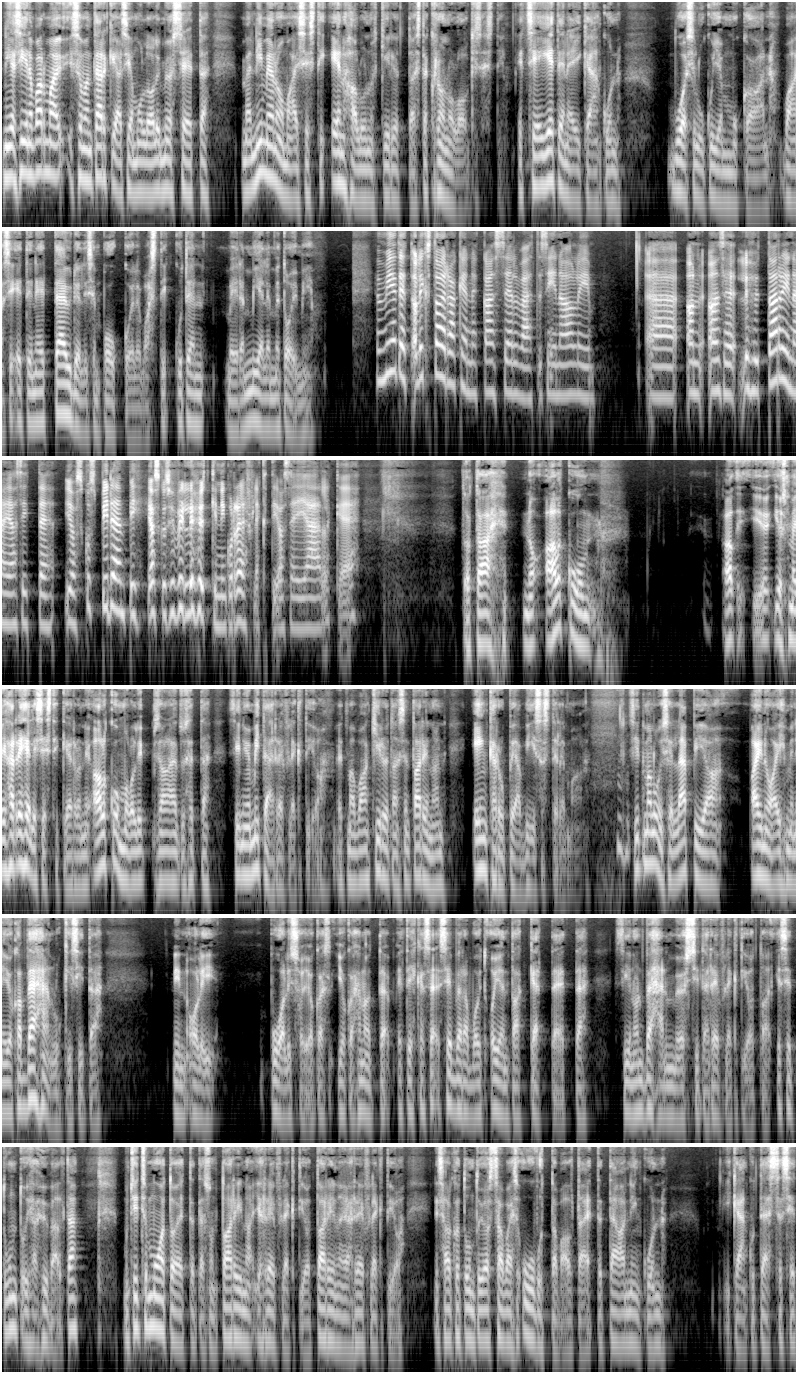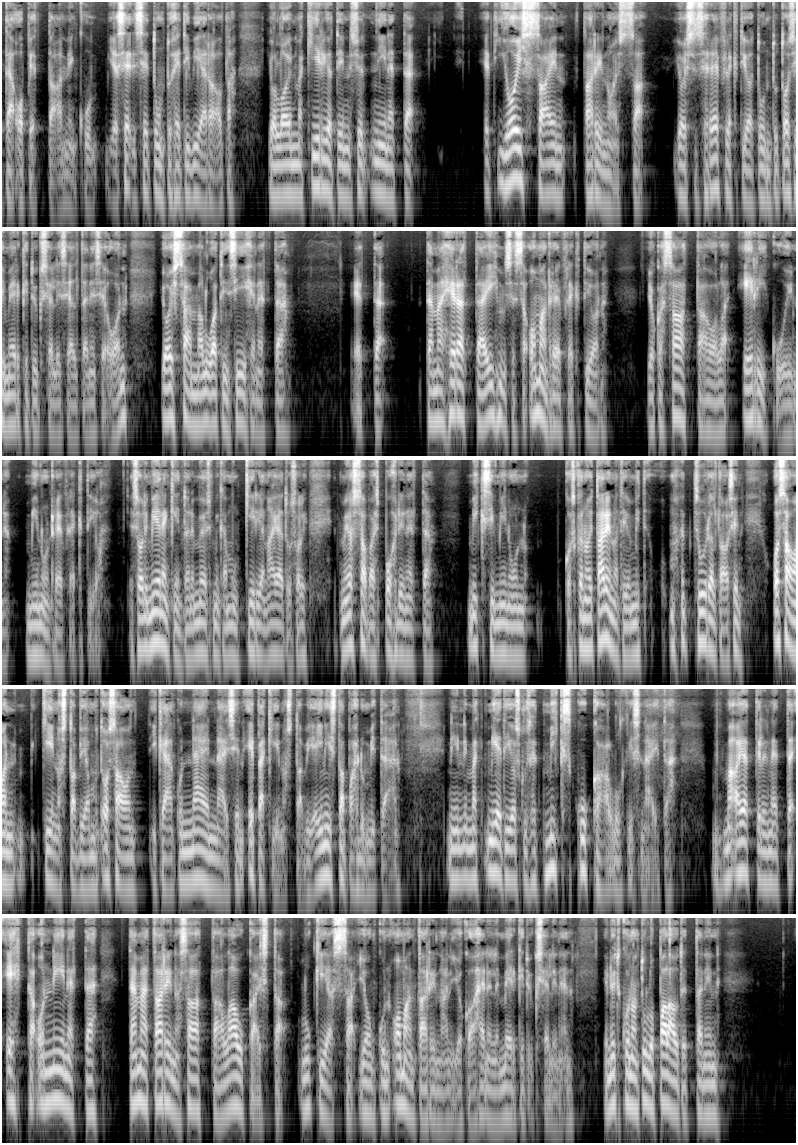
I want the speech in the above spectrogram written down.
niin ja siinä varmaan semmoinen tärkeä asia mulle oli myös se, että mä nimenomaisesti en halunnut kirjoittaa sitä kronologisesti. Että se ei etene ikään kuin vuosilukujen mukaan, vaan se etenee täydellisen poukkoilevasti, kuten meidän mielemme toimii. Ja mietin, että oliko toi rakenne myös selvää, että siinä oli ää, on, on se lyhyt tarina ja sitten joskus pidempi, joskus hyvin lyhytkin niin kuin reflektio sen jälkeen. Tota, no alkuun, al, jos mä ihan rehellisesti kerron, niin alkuun mulla oli se ajatus, että siinä ei ole mitään reflektioa. Että mä vaan kirjoitan sen tarinan, enkä rupea viisastelemaan. Sitten mä luin sen läpi ja ainoa ihminen, joka vähän luki sitä, niin oli puoliso, joka, joka sanoi, että, että ehkä sä sen verran voit ojentaa kättä, että siinä on vähän myös sitä reflektiota. Ja se tuntui ihan hyvältä. Mutta sitten se muoto, että tässä on tarina ja reflektio, tarina ja reflektio, niin se alkoi tuntua jossain vaiheessa uuvuttavalta, että tämä on niin kuin ikään kuin tässä sitä opettaa niin kuin, ja se, se tuntui heti vieraalta, jolloin mä kirjoitin niin, että, että joissain tarinoissa, joissa se reflektio tuntui tosi merkitykselliseltä, niin se on. Joissain mä luotin siihen, että, että tämä herättää ihmisessä oman reflektion, joka saattaa olla eri kuin minun reflektio. Ja se oli mielenkiintoinen myös, mikä mun kirjan ajatus oli, että mä jossain vaiheessa pohdin, että – miksi minun, koska nuo tarinat ei ole suurelta osin, osa on kiinnostavia, mutta osa on ikään kuin näennäisen epäkiinnostavia, ei niistä tapahdu mitään. Niin, niin mä mietin joskus, että miksi kukaan lukisi näitä. Mutta mä ajattelin, että ehkä on niin, että tämä tarina saattaa laukaista lukiassa jonkun oman tarinan, joka on hänelle merkityksellinen. Ja nyt kun on tullut palautetta, niin –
